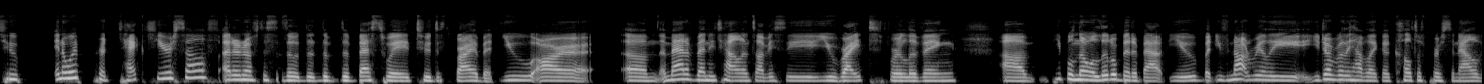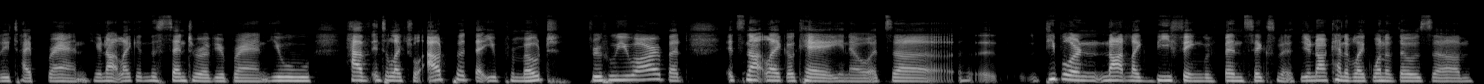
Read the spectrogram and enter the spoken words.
to in a way protect yourself. I don't know if this is the the, the best way to describe it. You are um, a man of many talents. Obviously, you write for a living um, people know a little bit about you, but you've not really, you don't really have like a cult of personality type brand. You're not like in the center of your brand. You have intellectual output that you promote through who you are, but it's not like, okay, you know, it's, uh, uh people are not like beefing with Ben Sixsmith. You're not kind of like one of those, um,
